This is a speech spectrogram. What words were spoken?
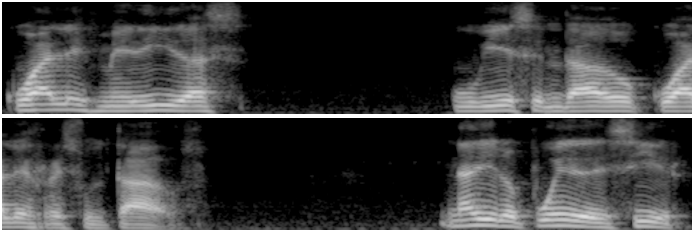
cuáles medidas hubiesen dado cuáles resultados. Nadie lo puede decir.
